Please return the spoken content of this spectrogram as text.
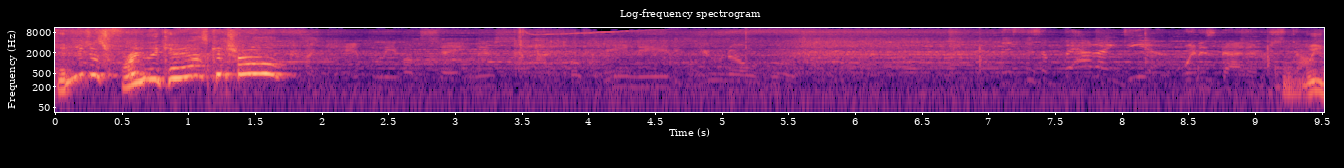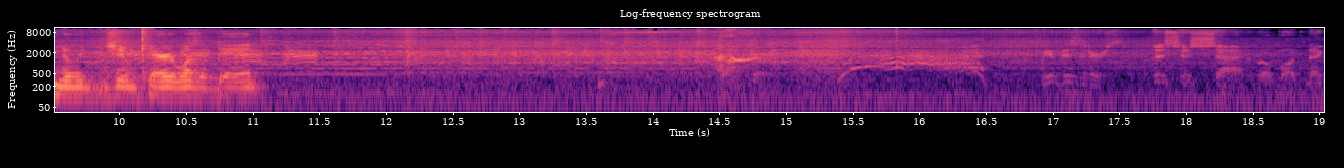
Can you just freely chaos control? I can't believe I'm saying this, we need you know who. This is a bad idea. When is that ever stop? We knew Jim Carrey wasn't dead. We have visitors. This is sad, Robotnik.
